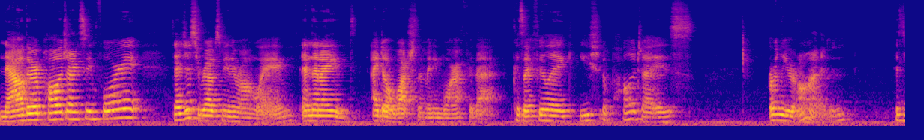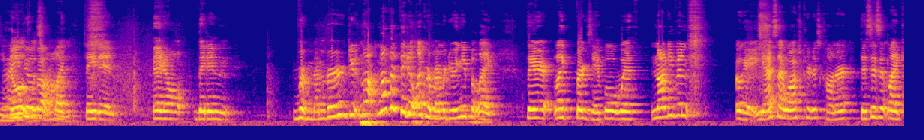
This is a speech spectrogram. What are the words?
now they're apologizing for it that just rubs me the wrong way and then i i don't watch them anymore after that because i feel like you should apologize earlier on because you How know you it was about wrong. like they didn't, they don't, they didn't remember do not not that they don't like remember doing it, but like they're like for example with not even okay yes I watched Curtis Conner. This isn't like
